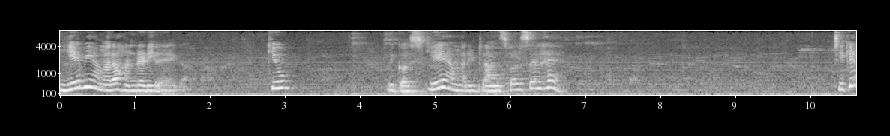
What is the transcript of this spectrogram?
ये भी हमारा हंड्रेड ही रहेगा। क्यों? बिकॉज़ ये हमारी ट्रांसवर्सल है। ठीक है?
